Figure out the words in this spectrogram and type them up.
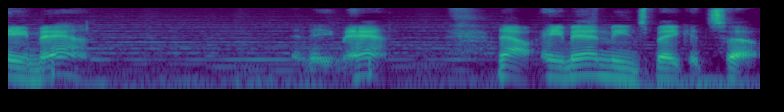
Amen and Amen. Now, Amen means make it so.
